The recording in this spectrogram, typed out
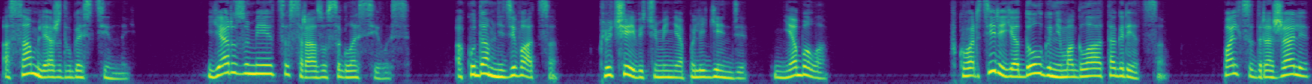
а сам ляжет в гостиной. Я, разумеется, сразу согласилась. А куда мне деваться? Ключей ведь у меня, по легенде, не было. В квартире я долго не могла отогреться. Пальцы дрожали,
